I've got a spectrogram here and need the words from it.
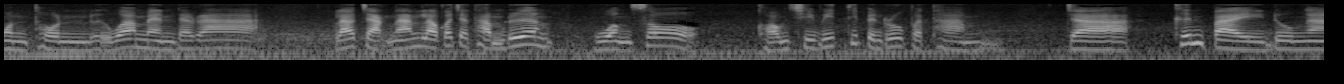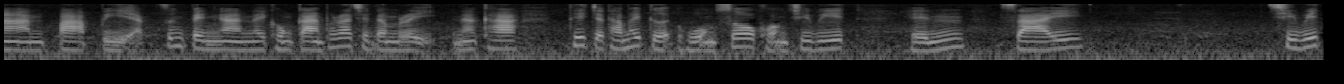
มณฑลหรือว่าแมนดาราแล้วจากนั้นเราก็จะทำเรื่องห่วงโซ่ของชีวิตที่เป็นรูปธรรม จะขึ้นไปดูงานป่าเปียก ซึ่งเป็นงานในโครงการพระราชดำรินะคะ ที่จะทำให้เกิดห่วงโซ่ของชีวิต เห็น สายชีวิต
